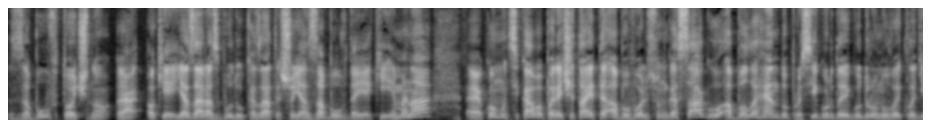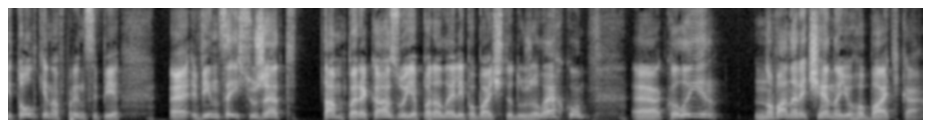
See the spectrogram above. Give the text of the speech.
Забув точно. Е, окей, я зараз буду казати, що я забув деякі імена. Е, кому цікаво, перечитайте або Вольсунга Сагу, або легенду про Сігурда і Гудрун у викладі Толкіна. В принципі, е, він цей сюжет там переказує, паралелі побачити дуже легко. Е, коли нова наречена його батька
